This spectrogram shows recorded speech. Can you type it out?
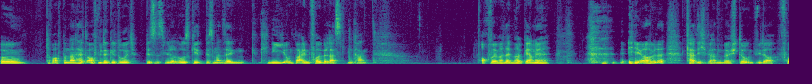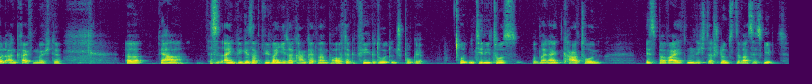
äh, da braucht man dann halt auch wieder Geduld, bis es wieder losgeht, bis man sein Knie und Bein voll belasten kann. Auch wenn man dann mal gerne eher wieder fertig werden möchte und wieder voll angreifen möchte. Äh, ja, es ist eigentlich, wie gesagt, wie bei jeder Krankheit, man braucht da viel Geduld und Spucke. Und ein Tinnitus und mein ein Karton ist bei Weitem nicht das Schlimmste, was es gibt.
